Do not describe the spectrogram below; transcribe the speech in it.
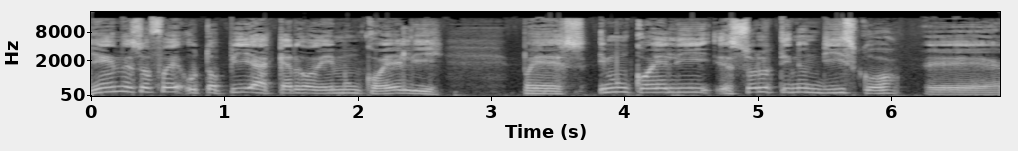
Bien, eso fue Utopía a cargo de Imun Coeli. Pues Imun Coeli solo tiene un disco. Eh,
